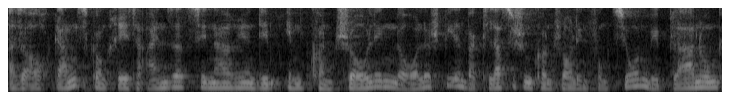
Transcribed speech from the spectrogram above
Also auch ganz konkrete Einsatzszenarien, die im Controlling eine Rolle spielen, bei klassischen Controlling-Funktionen wie Planung,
